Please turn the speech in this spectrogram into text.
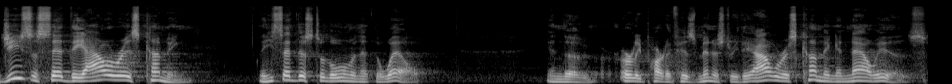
Jesus said, The hour is coming. He said this to the woman at the well in the early part of his ministry. The hour is coming and now is.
